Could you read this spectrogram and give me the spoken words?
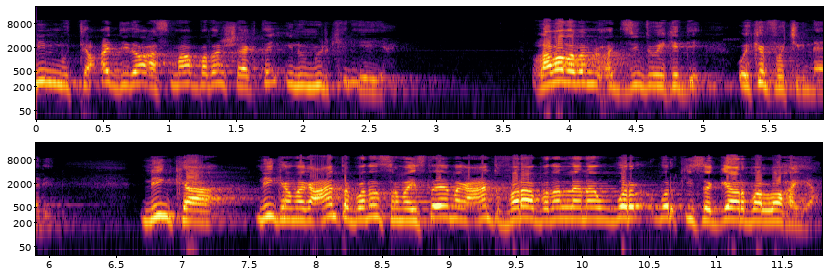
nin mutacadid oo asmaa badan sheegtay inuu midh keliya yahay labadaba muxadisiintu way ka fojignaadeen. Ninka ninka magacaanta badan samaysta ee magacaanta faraha badan lena war warkiisa gaar baa loo hayaa.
